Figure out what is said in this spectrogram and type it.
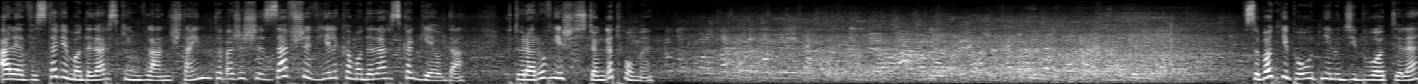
Ale wystawie modelarskim w Landstein towarzyszy zawsze wielka modelarska giełda, która również ściąga tłumy. W sobotnie południe ludzi było tyle,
